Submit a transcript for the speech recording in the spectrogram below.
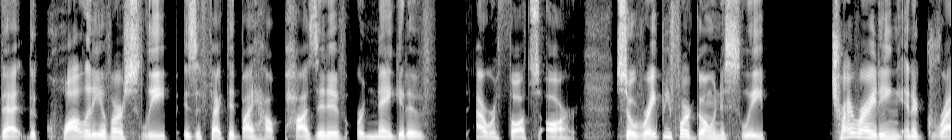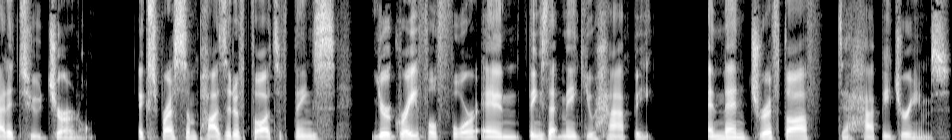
that the quality of our sleep is affected by how positive or negative our thoughts are. So, right before going to sleep, try writing in a gratitude journal express some positive thoughts of things you're grateful for and things that make you happy, and then drift off to happy dreams.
